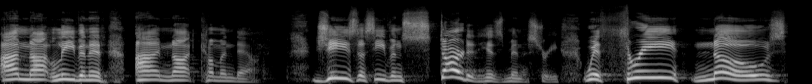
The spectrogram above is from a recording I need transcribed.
I'm not leaving it. I'm not coming down. Jesus even started his ministry with three no's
